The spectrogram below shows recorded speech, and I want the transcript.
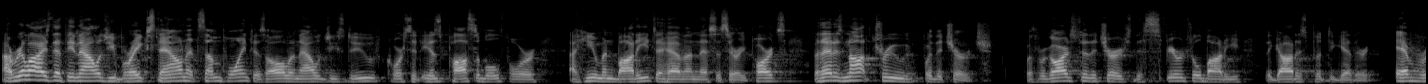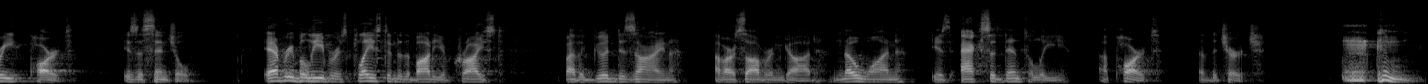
I realize that the analogy breaks down at some point, as all analogies do. Of course, it is possible for a human body to have unnecessary parts, but that is not true for the church. With regards to the church, this spiritual body that God has put together, every part is essential. Every believer is placed into the body of Christ by the good design of our sovereign God. No one is accidentally a part of the church.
